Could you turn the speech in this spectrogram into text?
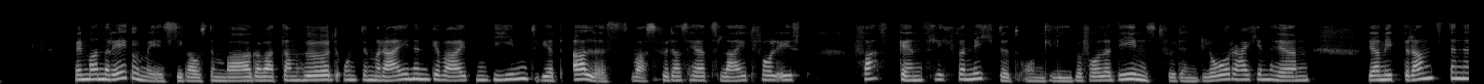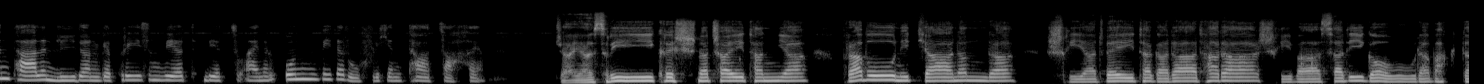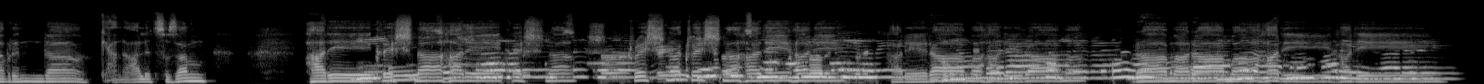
Wenn man regelmäßig aus dem Bhagavatam hört und dem reinen Geweihten dient, wird alles, was für das Herz leidvoll ist, fast gänzlich vernichtet und liebevoller Dienst für den glorreichen Herrn, der mit transzendentalen Liedern gepriesen wird, wird zu einer unwiderruflichen Tatsache. Jaya Sri Krishna Chaitanya Prabhu Nityananda Shri Advaita Gadadhara Srivasadi Gaura Bhakta Vrinda. Gerne alle zusammen. Hare Krishna, Hare Krishna, Krishna Krishna, Hare Hare, Hare Rama, Hare Rama, Rama Rama, Hare Hare.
